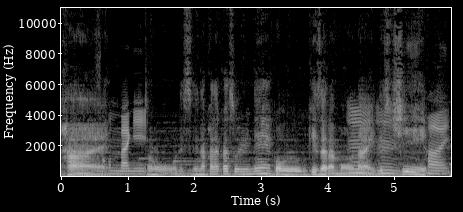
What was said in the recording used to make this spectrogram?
はい。そんなに。そうですね。なかなかそういうねこう受け皿もないですし、はい。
